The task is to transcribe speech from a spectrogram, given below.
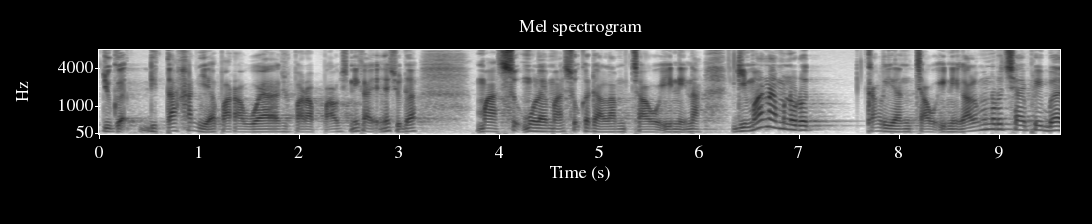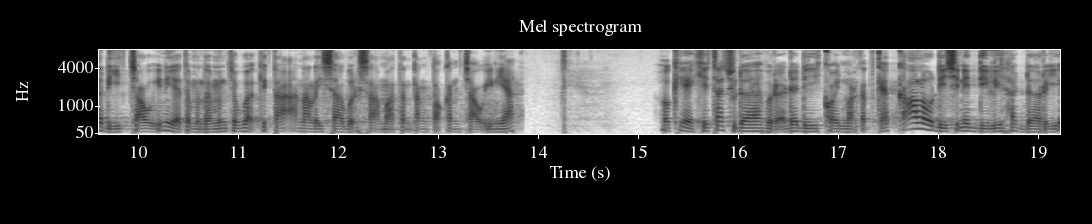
juga ditahan ya. Para well para paus ini kayaknya sudah masuk mulai masuk ke dalam caw ini. Nah gimana menurut kalian caw ini? Kalau menurut saya pribadi caw ini ya teman-teman coba kita analisa bersama tentang token caw ini ya Oke, kita sudah berada di coin market cap. Kalau di sini dilihat dari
